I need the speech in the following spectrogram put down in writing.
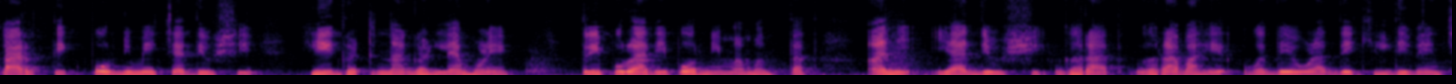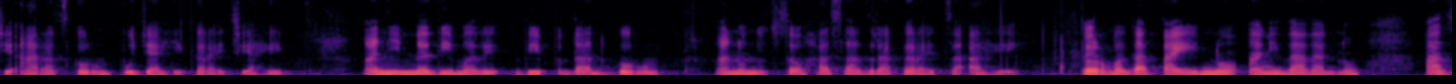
कार्तिक पौर्णिमेच्या दिवशी ही घटना घडल्यामुळे त्रिपुरारी पौर्णिमा म्हणतात. आणि या दिवशी घरात घराबाहेर व देवळात देखील दिव्यांची आरास करून पूजाही करायची आहे. आणि नदीमध्ये दीपदान करून आनंदोत्सव हा साजरा करायचा आहे. तर बघा ताईंनो आणि दादांनो आज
